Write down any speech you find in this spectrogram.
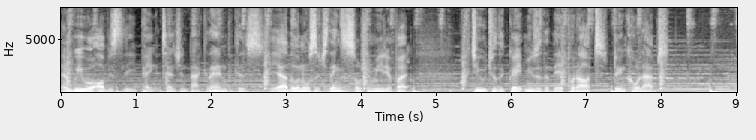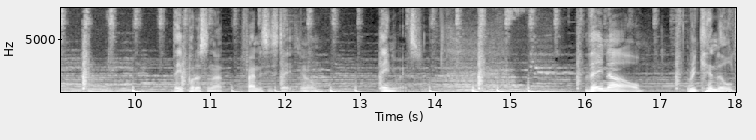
And we were obviously paying attention back then because, yeah, there were no such things as social media, but due to the great music that they put out doing collabs, they put us in that fantasy state, you know. Anyways, they now rekindled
